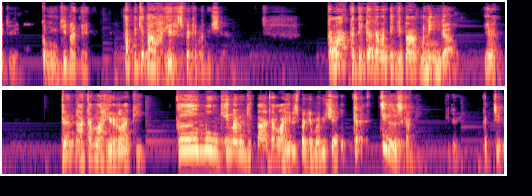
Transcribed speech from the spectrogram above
gitu ya kemungkinannya. Tapi kita lahir sebagai manusia. Kelak ketika nanti kita meninggal ya dan akan lahir lagi, kemungkinan kita akan lahir sebagai manusia itu kecil sekali gitu ya, kecil.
